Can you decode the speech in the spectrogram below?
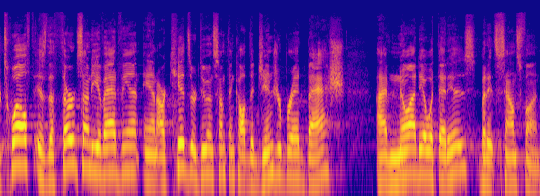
12th is the third Sunday of Advent, and our kids are doing something called the Gingerbread Bash. I have no idea what that is, but it sounds fun.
